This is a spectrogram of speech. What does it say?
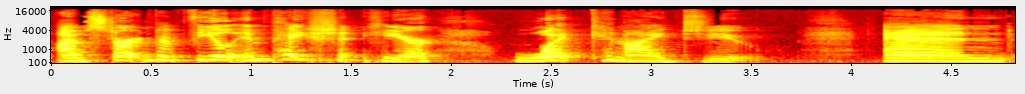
I'm starting to feel impatient here. What can I do? And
